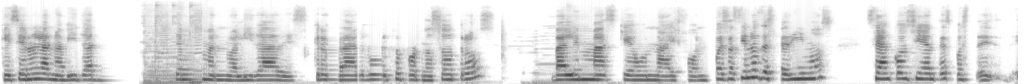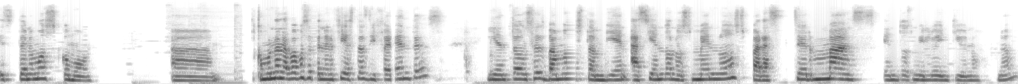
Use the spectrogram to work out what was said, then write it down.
que hicieron la Navidad de manualidades. Creo que algo hecho por nosotros vale más que un iPhone. Pues así nos despedimos. Sean conscientes, pues eh, tenemos como, ah, como una, vamos a tener fiestas diferentes y entonces vamos también haciéndonos menos para ser más en 2021, ¿no?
